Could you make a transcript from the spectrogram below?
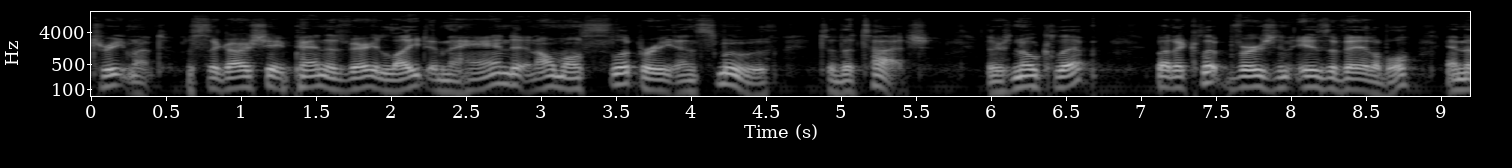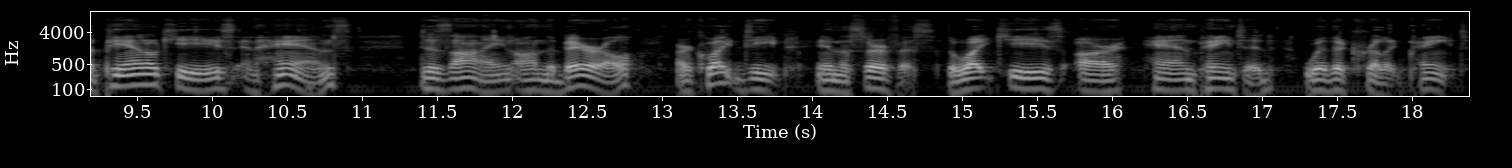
treatment. The cigar shaped pen is very light in the hand and almost slippery and smooth to the touch. There's no clip, but a clip version is available, and the piano keys and hands design on the barrel are quite deep in the surface. The white keys are hand painted with acrylic paint.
